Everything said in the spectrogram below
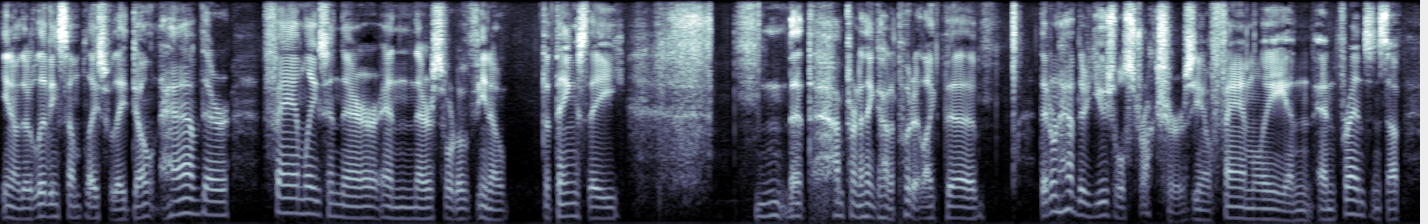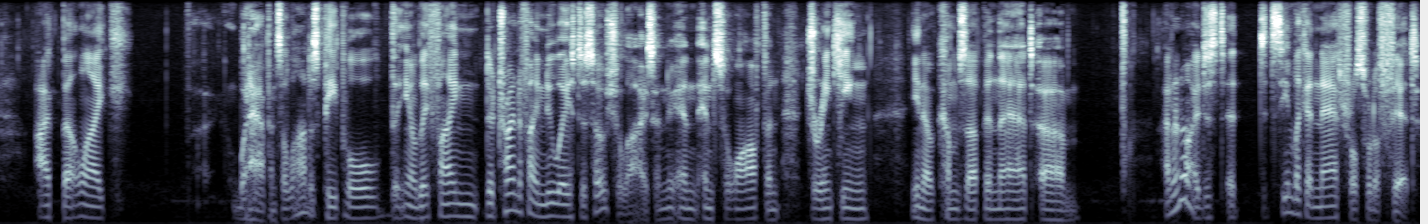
you know they're living someplace where they don't have their families and their and their sort of you know the things they that I'm trying to think how to put it like the they don't have their usual structures you know family and and friends and stuff. I felt like what happens a lot is people you know they find they're trying to find new ways to socialize and and and so often drinking you know comes up in that um, I don't know. I just it, it seemed like a natural sort of fit.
